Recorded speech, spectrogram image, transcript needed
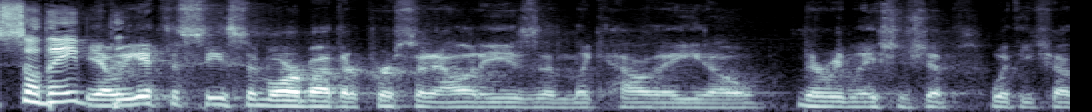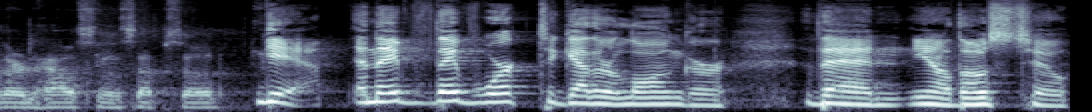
so they Yeah, we get to see some more about their personalities and like how they, you know, their relationship with each other in house in this episode. Yeah, and they've they've worked together longer than you know those two,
